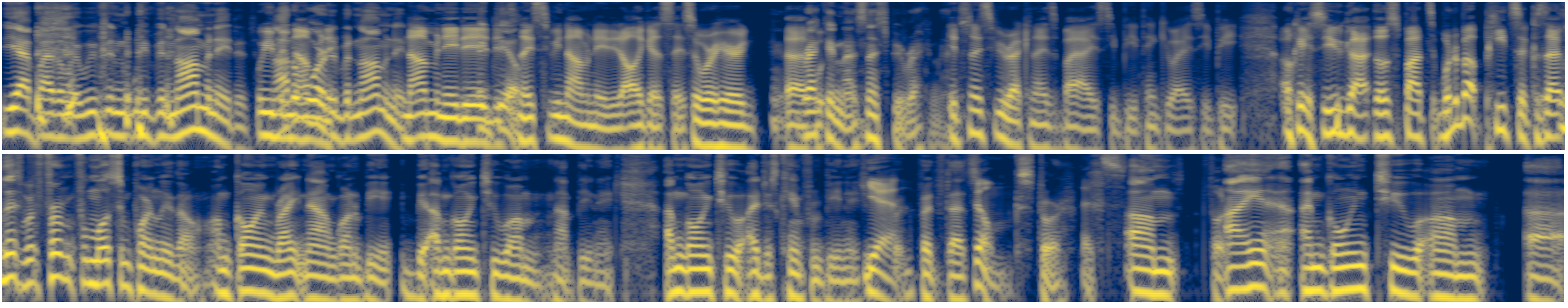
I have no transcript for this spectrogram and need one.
Yeah, by the way, we've been we've been nominated. We've Not been awarded, nominated. but nominated. nominated. It's nice to be nominated. All I gotta say. So we're here. Uh, recognized. It's nice to be recognized. it's nice to be recognized by IACP. Thank you, IACP. Okay, so you got those spots. What about pizza? Because I Listen, for, for most importantly though, I'm going right now. I'm going to be. be- I'm going to um not B and H. I'm going to. I just came from B and H. Yeah, but, but that's film. store. that's Um, photo. I I'm going to um uh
